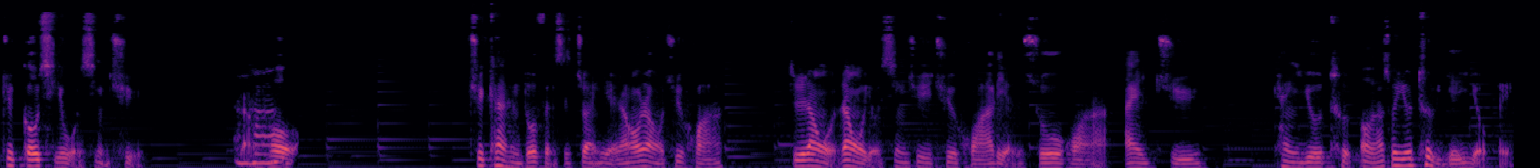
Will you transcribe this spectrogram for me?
去勾起我兴趣，uh. 然后。去看很多粉丝专业，然后让我去滑，就是让我让我有兴趣去滑脸书、滑 IG、看 YouTube。哦，他说 YouTube 也有诶，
